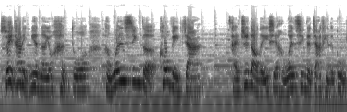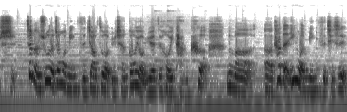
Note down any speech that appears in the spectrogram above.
所以它里面呢有很多很温馨的 Covey 家。才知道的一些很温馨的家庭的故事。这本书的中文名字叫做《与成功有约：最后一堂课》。那么，呃，它的英文名字其实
